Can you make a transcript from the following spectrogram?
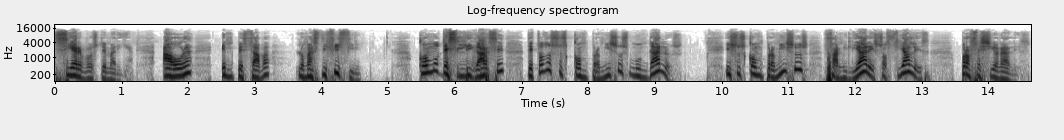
siervos de María. Ahora empezaba lo más difícil, cómo desligarse de todos sus compromisos mundanos y sus compromisos familiares, sociales, profesionales.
